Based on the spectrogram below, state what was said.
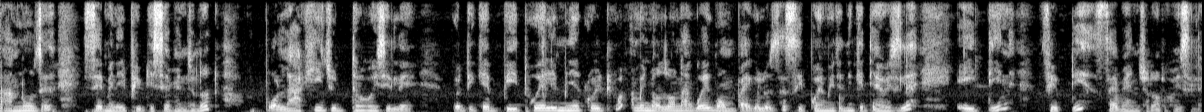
জানো যে ছেভেন এইট ফিফটি ছেভেন চনত পলাশী যুদ্ধ হৈছিলে গতিকে বিটো এলিমিনেট কৰি দিলোঁ আমি নজনাকৈ গম পাই গ'লোঁ যে চিপাহী মিটিং কেতিয়া হৈছিলে এইটিন ফিফটি ছেভেন চনত হৈছিলে।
